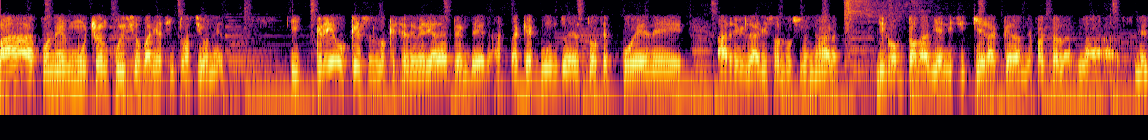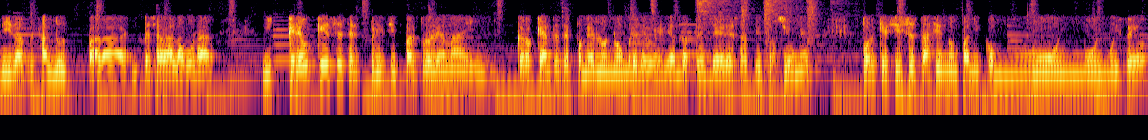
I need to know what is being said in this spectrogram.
va a poner mucho en juicio varias situaciones y creo que eso es lo que se debería de atender. ¿Hasta qué punto esto se puede arreglar y solucionar? Digo, todavía ni siquiera quedan de facto las medidas de salud para empezar a elaborar. Y creo que ese es el principal problema y creo que antes de ponerle un nombre deberían de atender esas situaciones porque sí se está haciendo un pánico muy, muy, muy feo,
